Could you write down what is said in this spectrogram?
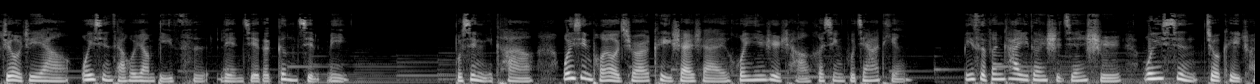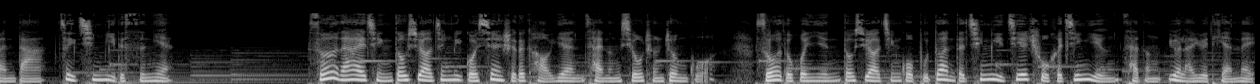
只有这样，微信才会让彼此连接的更紧密。不信你看啊，微信朋友圈可以晒晒婚姻日常和幸福家庭。彼此分开一段时间时，微信就可以传达最亲密的思念。所有的爱情都需要经历过现实的考验，才能修成正果；所有的婚姻都需要经过不断的亲密接触和经营，才能越来越甜美。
